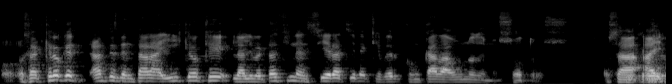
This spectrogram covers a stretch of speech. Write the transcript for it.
o sea, creo que antes de entrar ahí, creo que la libertad financiera tiene que ver con cada uno de nosotros. O sea, hay,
